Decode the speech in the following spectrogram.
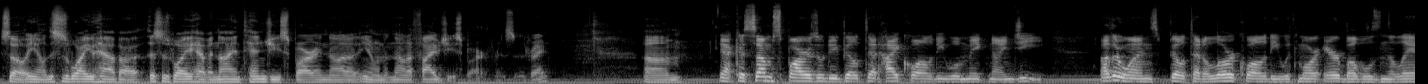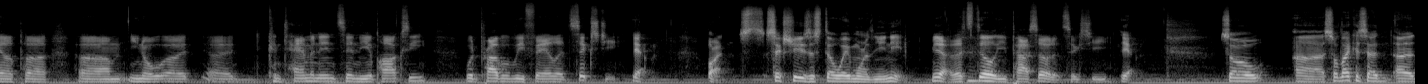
So you know this is why you have a this is why you have a 910G spar and not a you know not a 5G spar for instance, right? Yeah, because some spars would be built at high quality will make 9G. Other ones built at a lower quality with more air bubbles in the layup, uh, um, you know, uh, uh, contaminants in the epoxy would probably fail at 6G. Yeah, but six Gs is still way more than you need. Yeah, that's still you pass out at 6G. Yeah. So, uh, so like I said, uh,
